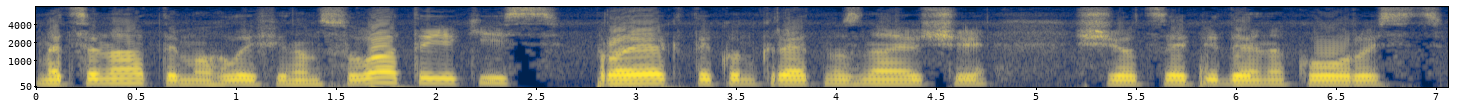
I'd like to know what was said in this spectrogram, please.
меценати могли фінансувати якісь проекти, конкретно знаючи, що це піде на користь.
